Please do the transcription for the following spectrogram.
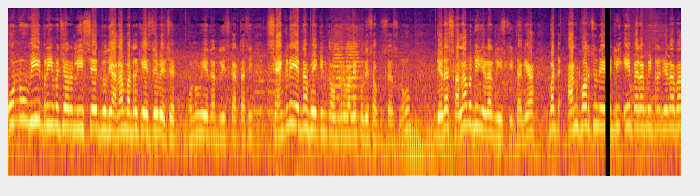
ਉਹਨੂੰ ਵੀ ਪ੍ਰੀਮੈਚੁਰ ਰਿਲੀਜ਼ 'ਚ ਲੁਧਿਆਣਾ ਮਰਡਰ ਕੇਸ ਦੇ ਵਿੱਚ ਉਹਨੂੰ ਵੀ ਇਦਾਂ ਰਿਲੀਜ਼ ਕਰਤਾ ਸੀ। ਸੈਂਕੜੇ ਇਦਾਂ ਫੇਕ ਇਨਕਾਊਂਟਰ ਵਾਲੇ ਪੁਲਿਸ ਆਫੀਸਰਸ ਨੂੰ ਜਿਹੜਾ ਸਾਲਾਂ ਬੱਧੀ ਜਿਹੜਾ ਰਿਲੀਜ਼ ਕੀਤਾ ਗਿਆ ਬਟ ਅਨਫੋਰਚੂਨੇਟਲੀ ਇਹ ਪੈਰਾਮੀਟਰ ਜਿਹੜਾ ਵਾ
